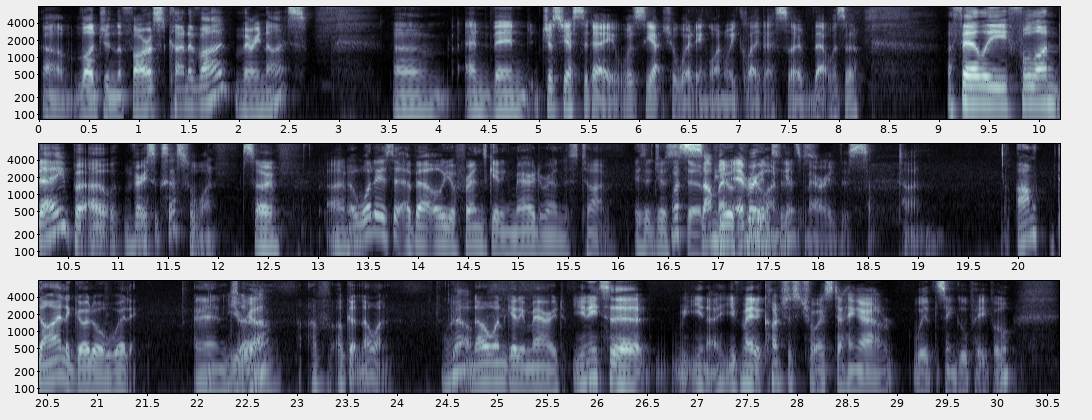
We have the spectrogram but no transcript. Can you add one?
um, lodge in the forest kind of vibe, very nice. Um, and then just yesterday was the actual wedding one week later, so that was a a fairly full on day, but a very successful one. So. Um, Uh, What is it about all your friends getting married around this time? Is it just summer? Everyone gets married this time. I'm dying to go to a wedding, and You um, I've I've got no one. Well, no one getting married. you need to you know you've made a conscious choice to hang out with single people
